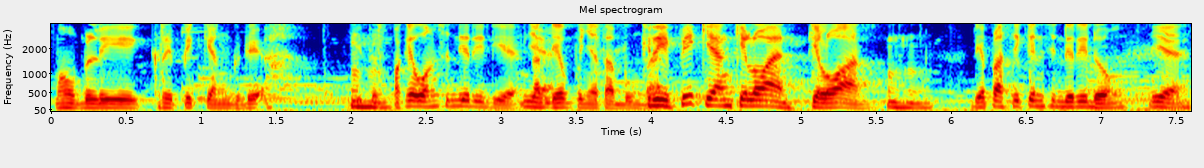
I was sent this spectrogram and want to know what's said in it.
mau beli keripik yang gede ah gitu pakai uang sendiri dia kan Iya. dia punya tabungan keripik yang kiloan. kiloan dia plastikin sendiri dong Iya.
